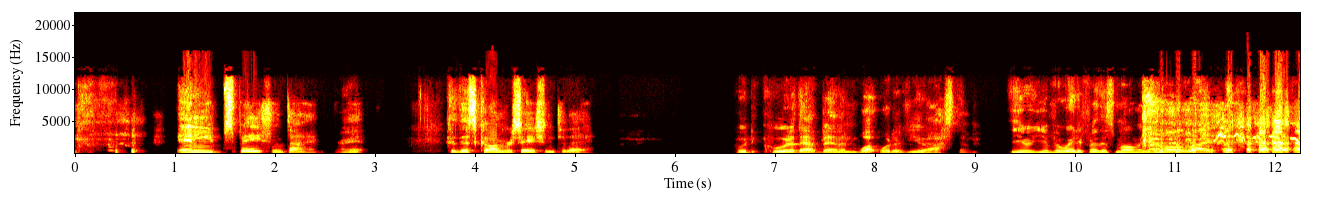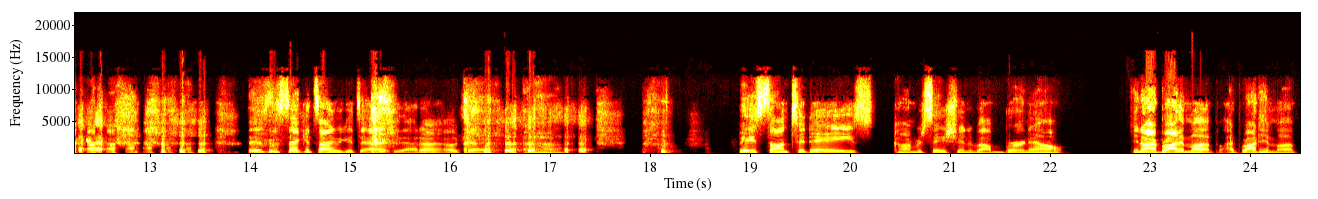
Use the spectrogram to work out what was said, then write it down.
any space and time, right, to this conversation today, who who would have that been, and what would have you asked them? You you've been waiting for this moment your whole life. this is the second time you get to ask you that, huh? Okay. Based on today's conversation about burnout, you know, I brought him up. I brought him up,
